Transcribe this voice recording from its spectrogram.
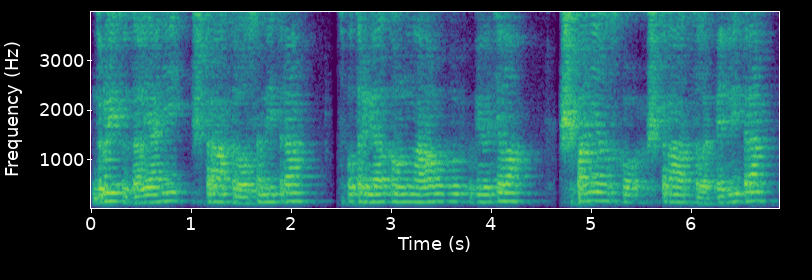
druhí sú Taliani 14,8 litra, spotreby alkoholu na hlavu obyvateľa, Španielsko 14,5 litra,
